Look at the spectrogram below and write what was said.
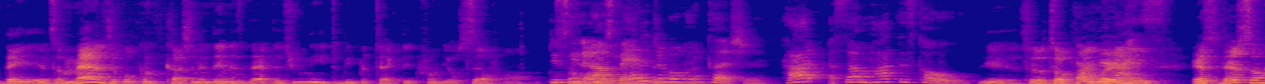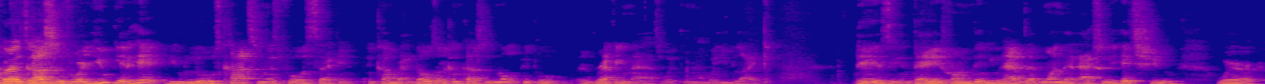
they it's a manageable concussion, and then is that that you need to be protected from yourself on. You see Someone that is a manageable concussion. Hot, something hot that's cold. Yeah, so to a point Burning where you. It's there's some Crazy, concussions where you get hit, you lose consciousness for a second and come back. Those are the concussions most people recognize with the one where you like dizzy and dazed from. Then you have that one that actually hits you where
